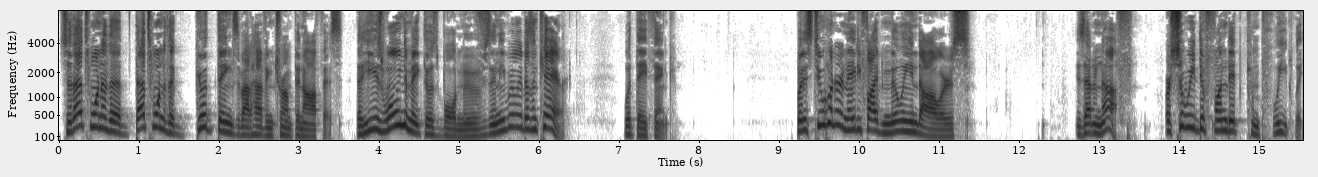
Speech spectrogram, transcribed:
So that's one of the that's one of the good things about having Trump in office. That he is willing to make those bold moves and he really doesn't care what they think. But is $285 million is that enough? Or should we defund it completely?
